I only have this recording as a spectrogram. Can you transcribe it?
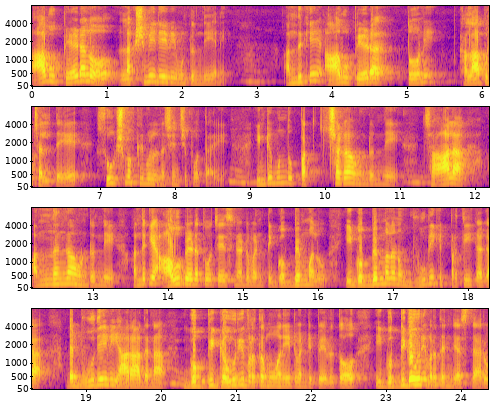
ఆవు పేడలో లక్ష్మీదేవి ఉంటుంది అని. అందుకే ఆవు పేడతోని కలాపు చల్లితే సూక్ష్మక్రిములు నశించిపోతాయి. ఇంటి ముందు పచ్చగా ఉంటుంది. చాలా అందంగా ఉంటుంది. అందుకే ఆవు పేడతో చేసినటువంటి గొబ్బెమ్మలు ఈ గొబ్బెమ్మలను భూమికి ప్రతీకగా అంటే భూదేవి ఆరాధన గొబ్బి గౌరి వ్రతము అనేటువంటి పేరుతో ఈ గొబ్బి గౌరి వ్రతం చేస్తారు.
